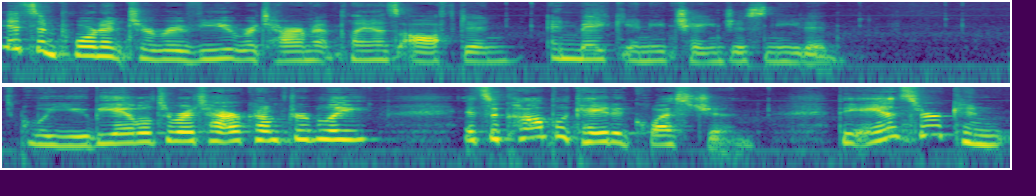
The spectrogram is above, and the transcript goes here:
it's important to review retirement plans often and make any changes needed. Will you be able to retire comfortably? It's a complicated question. The answer can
